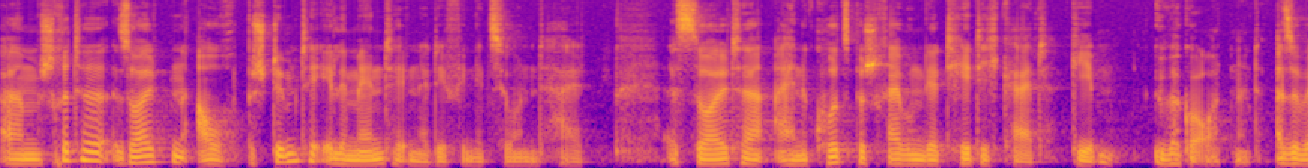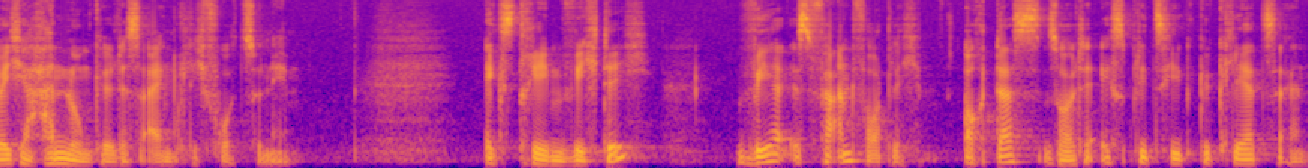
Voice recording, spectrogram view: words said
ähm, Schritte sollten auch bestimmte Elemente in der Definition enthalten. Es sollte eine Kurzbeschreibung der Tätigkeit geben, übergeordnet. Also welche Handlung gilt es eigentlich vorzunehmen. Extrem wichtig, Wer ist verantwortlich? Auch das sollte explizit geklärt sein.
